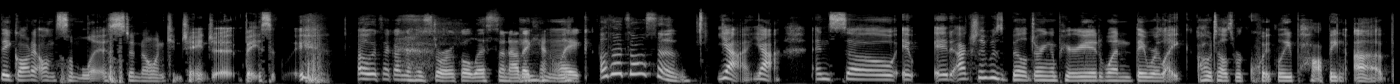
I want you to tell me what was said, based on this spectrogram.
they got it on some list and no one can change it basically Oh, it's like on the historical list, so now they can't Mhm. like, oh, that's awesome. yeah yeah and so it it actually was built during a period when they were like hotels were quickly popping up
